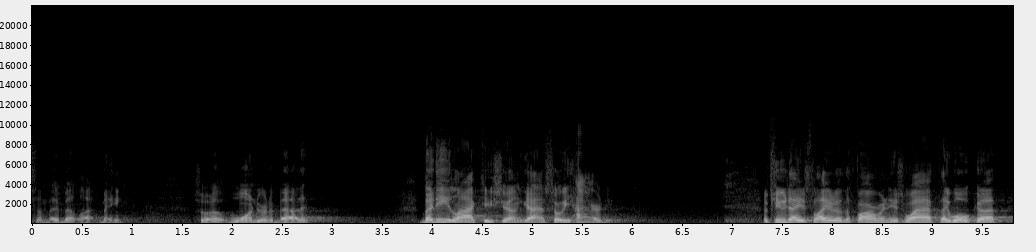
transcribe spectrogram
somebody about like me, sort of wondered about it. But he liked this young guy, so he hired him. A few days later, the farmer and his wife, they woke up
